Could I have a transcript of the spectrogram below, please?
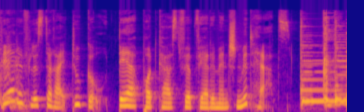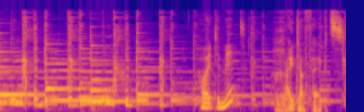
Pferdeflüsterei to go, der Podcast für Pferdemenschen mit Herz. Heute mit Reiterfacts.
